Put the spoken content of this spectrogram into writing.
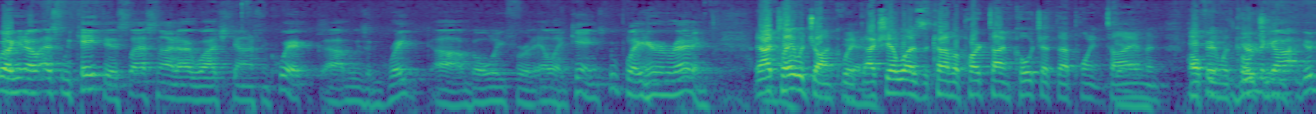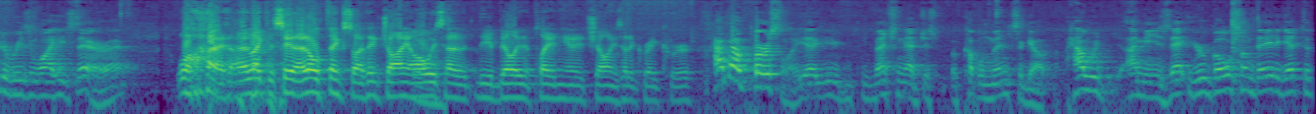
well, you know, as we take this, last night I watched Jonathan Quick, uh, who's a great uh, goalie for the LA Kings, who played here in Reading. And I played with John Quick. Yeah. Actually, I was kind of a part-time coach at that point in time, Yeah. and helping with you're coaching. The guy, you're the reason why he's there, right? Well, I, I like to say that. I don't think so. I think Johnny always had the ability to play in the NHL, and he's had a great career. How about personally? Yeah, you mentioned that just a couple minutes ago. How would I mean? Is that your goal someday to get to?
